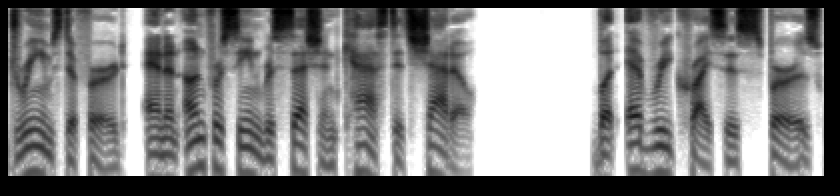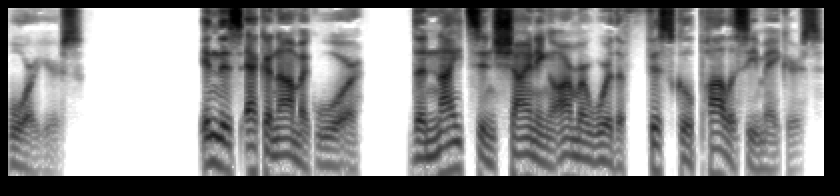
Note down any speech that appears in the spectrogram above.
dreams deferred, and an unforeseen recession cast its shadow. But every crisis spurs warriors. In this economic war, the knights in shining armor were the fiscal policymakers.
